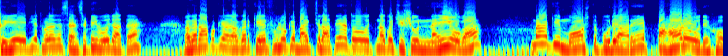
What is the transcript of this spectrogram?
तो ये एरिया थोड़ा सा सेंसिटिव हो जाता है। अगर आप अगर केयरफुल होकर बाइक चलाते हैं तो इतना कुछ इशू नहीं होगा। बाकी तो पूरे आ रहे हैं। पहाड़ों देखो,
